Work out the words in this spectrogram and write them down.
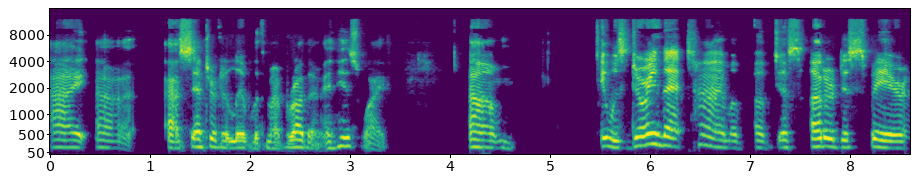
I, uh, I sent her to live with my brother and his wife. Um, it was during that time of, of just utter despair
